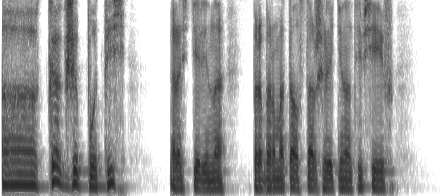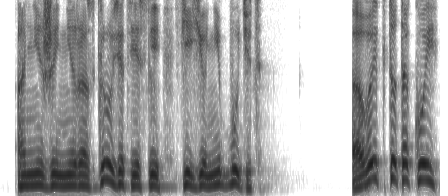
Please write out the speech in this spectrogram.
«А как же подпись?» – растерянно пробормотал старший лейтенант Евсеев. Они же не разгрузят, если ее не будет». «А вы кто такой?»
